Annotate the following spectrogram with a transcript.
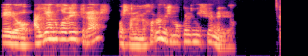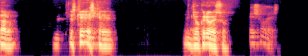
pero hay algo detrás, pues a lo mejor lo mismo que el misionero. Claro. Es que, es que yo creo eso. Eso es.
